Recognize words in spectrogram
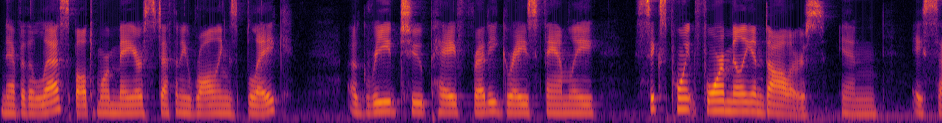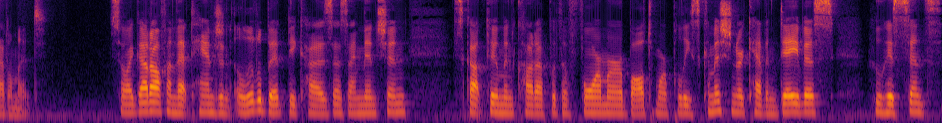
Nevertheless, Baltimore Mayor Stephanie Rawlings Blake agreed to pay Freddie Gray's family $6.4 million in a settlement. So I got off on that tangent a little bit because, as I mentioned, Scott Thuman caught up with a former Baltimore Police Commissioner, Kevin Davis, who has since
